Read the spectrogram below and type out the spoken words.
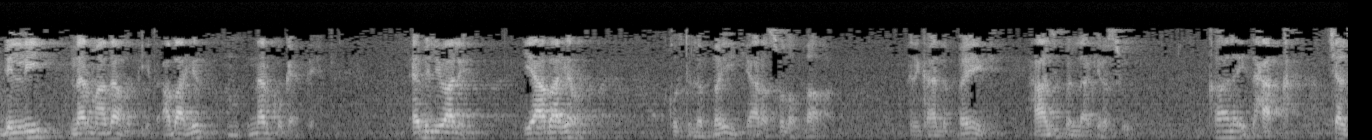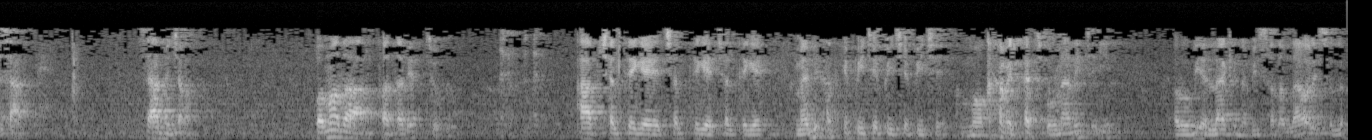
بلی نر مادہ ہوتی ہے؟ تو ابا ہر نر کو کہتے ہیں۔ اے بلی والے؟ یہ ابا ہر قلت، لبیک، یا رسول اللہ. میں نے کہا، لبیک حاضر اللہ کے رسول. قال ادحق چل ساتھ میں ساتھ میں چلو. ومضى فتبعته آپ چلتے گئے چلتے گئے چلتے گئے۔ میں بھی آپ کے پیچھے پیچھے پیچھے۔ موقع ملا چھوڑنا نہیں چاہیے۔ اور وہ بھی اللہ کے نبی صلی اللہ علیہ وسلم۔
